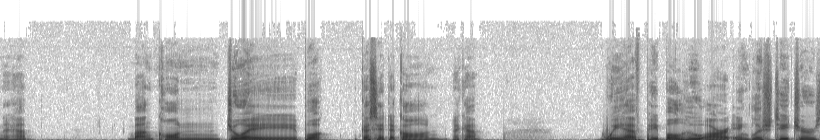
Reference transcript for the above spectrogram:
ๆนะครับ บางคนช่วยพวก เกษตรกรนะครับ We have people who are English teachers,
